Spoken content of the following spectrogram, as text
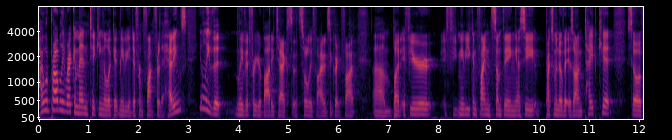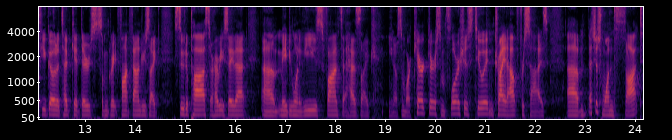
I would probably recommend taking a look at maybe a different font for the headings. You can leave it leave it for your body text. It's totally fine. It's a great font. Um, but if you're if you, maybe you can find something. I see Proxima Nova is on Typekit. So if you go to Typekit, there's some great font foundries like Pseudopost or however you say that. Um, maybe one of these fonts that has like you know some more character, some flourishes to it, and try it out for size. Um, that's just one thought.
